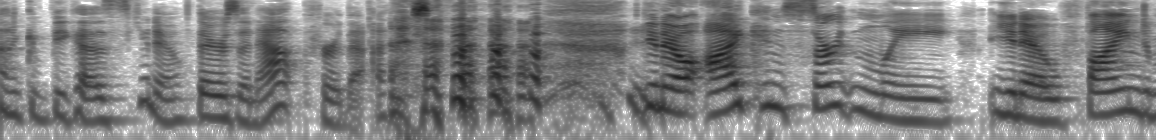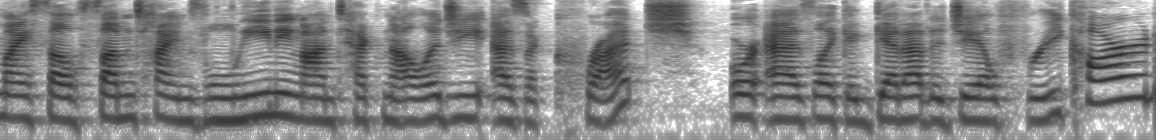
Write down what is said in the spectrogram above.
because, you know, there's an app for that. you know, I can certainly, you know, find myself sometimes leaning on technology as a crutch or as like a get out of jail free card.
